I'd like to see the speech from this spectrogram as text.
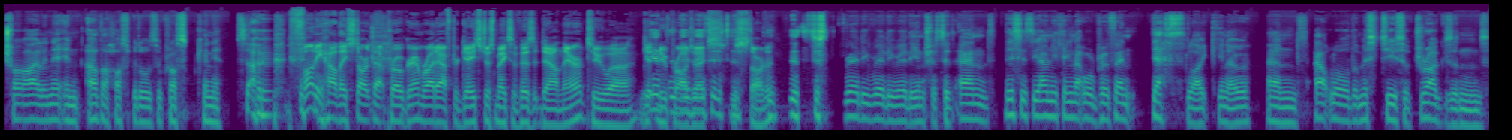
trialing it in other hospitals across Kenya. So Funny how they start that program right after Gates just makes a visit down there to uh, get Yeah, new it's- projects it's- it's- started. it's just really, really, really interested. And this is the only thing that will prevent deaths, like, you know, and outlaw the misuse of drugs and,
